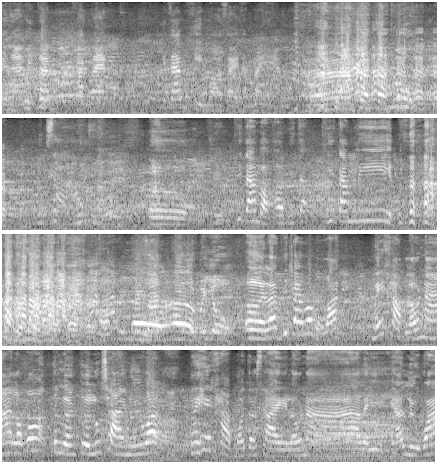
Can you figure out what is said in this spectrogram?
เจอหน้าพี่ตั้มครั้งแรกพี่ตั้มขี่มอเตอร์ไซค์ทำไมอะลูกลูกสาวเออพี่ตั้มบอกเออพี่ตั้มพี่ตั้มรีบเขาไปเออยู่อเออประโยคเออแล้วพี่ตั้มก็บอกว่าไม่ขับแล้วนะ แล้วก็เตือนเตือนลูกชายนุ้ยว่าไม่ให้ขับมอเตอร์ไซค์แล้วนะอะไรอย่างเงี้ยหรือว่า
